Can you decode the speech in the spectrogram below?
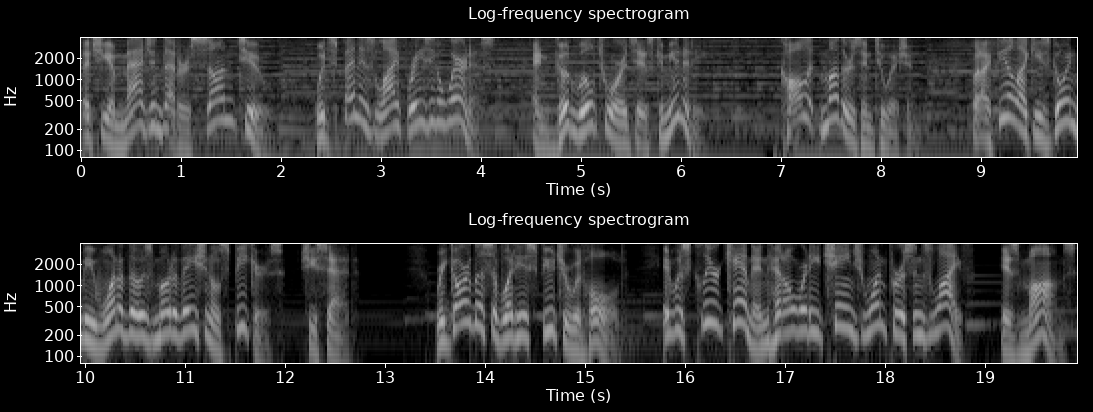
that she imagined that her son, too, would spend his life raising awareness and goodwill towards his community. Call it mother's intuition, but I feel like he's going to be one of those motivational speakers, she said. Regardless of what his future would hold, it was clear Camden had already changed one person's life, his mom's.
